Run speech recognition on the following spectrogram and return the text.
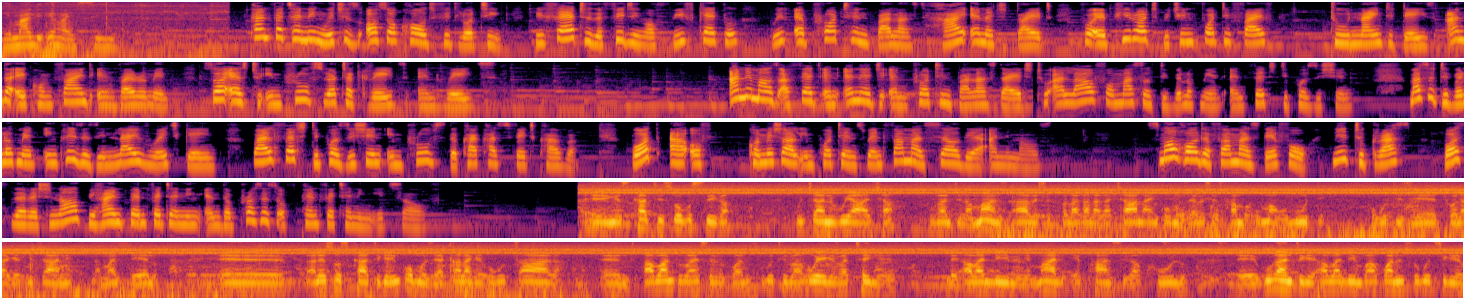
ngemali engayisiyo Pen fattening, which is also called feedlotting, refer to the feeding of beef cattle with a protein balanced high energy diet for a period between 45 to 90 days under a confined environment so as to improve slaughter grades and weights. Animals are fed an energy and protein balanced diet to allow for muscle development and fat deposition. Muscle development increases in live weight gain, while fat deposition improves the carcass fat cover. Both are of commercial importance when farmers sell their animals. Smallholder farmers, therefore, need to grasp both the rationale behind pen fattening and the process of pen fattening itself. Eh, sobusika utshani buyatsha ukanti lamanzi ayabe setholakala katshana inkomo ziyabe sezihamba umango omude ukuthi ziyethola-ke utshani lamadlelo eh ngaleso sikhathi ke inkomo ziyaqala-ke ukucaka and abantu bayasebekwanisa ukuthi babuye-ke bathengele abalimi ngemali ephansi kakhulu. Eh kukanti-ke abalimi bayakwanisa ukuthi-ke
